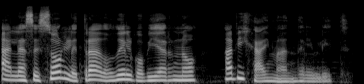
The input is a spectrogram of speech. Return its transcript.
al asesor letrado del gobierno, Abihai Mandelblit.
